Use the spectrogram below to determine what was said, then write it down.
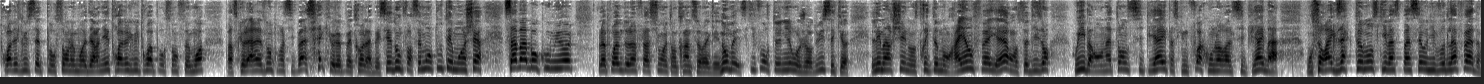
3,7% le mois dernier, 3,3% ce mois, parce que la raison principale, c'est que le pétrole a baissé, donc forcément tout est moins cher. Ça va beaucoup mieux. Le problème de l'inflation est en train de se régler. Non, mais ce qu'il faut retenir aujourd'hui, c'est que les marchés n'ont strictement rien fait hier en se disant oui, bah, on attend le CPI parce qu'une fois qu'on aura le CPI, bah, on saura exactement ce qui va se passer au niveau de la Fed.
